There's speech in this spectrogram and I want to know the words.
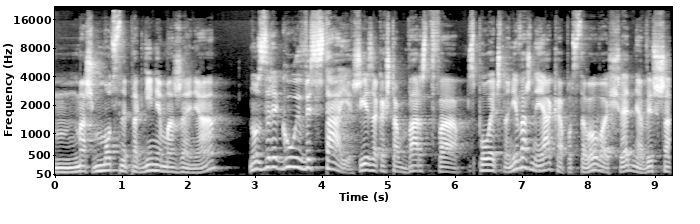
mm, masz mocne pragnienia, marzenia, no z reguły wystajesz. Jest jakaś tam warstwa społeczna, nieważne jaka, podstawowa, średnia, wyższa,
